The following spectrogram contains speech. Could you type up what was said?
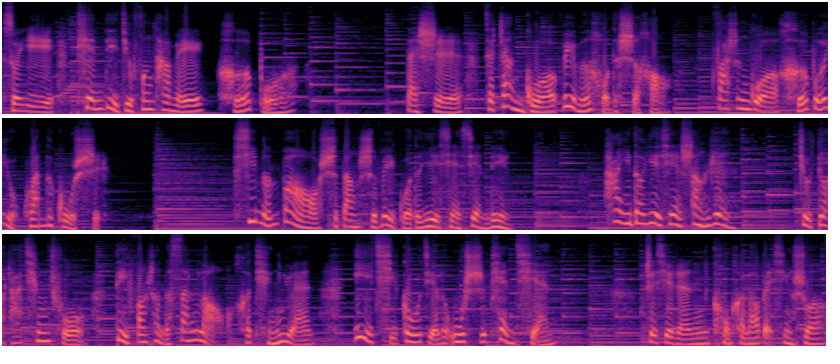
所以天帝就封他为河伯。但是在战国魏文侯的时候，发生过河伯有关的故事。西门豹是当时魏国的叶县县令，他一到叶县上任，就调查清楚地方上的三老和庭园一起勾结了巫师骗钱。这些人恐吓老百姓说，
